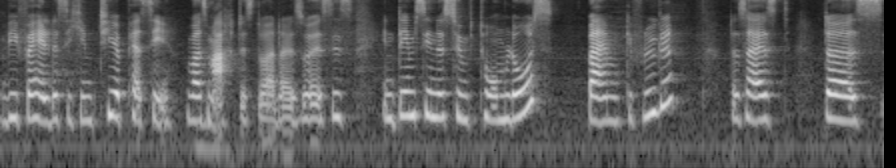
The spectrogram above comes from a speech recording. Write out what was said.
wie verhält es sich im Tier per se? Was macht es dort? Also es ist in dem Sinne symptomlos beim Geflügel. Das heißt, das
